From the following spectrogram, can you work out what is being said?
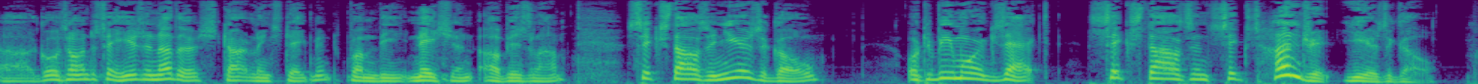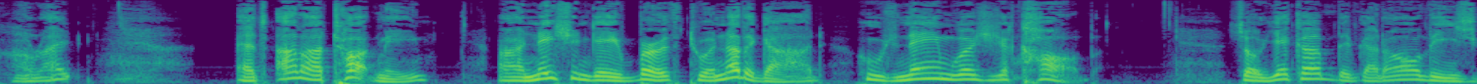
uh, goes on to say here's another startling statement from the Nation of Islam. 6,000 years ago, or to be more exact, 6,600 years ago. All right? As Allah taught me, our nation gave birth to another God whose name was Jacob. So, Jacob, they've got all these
